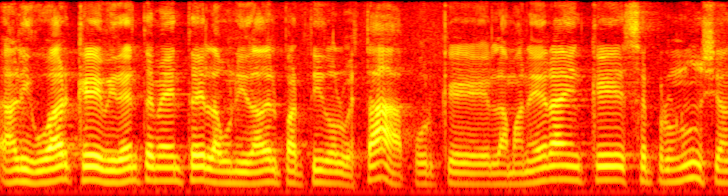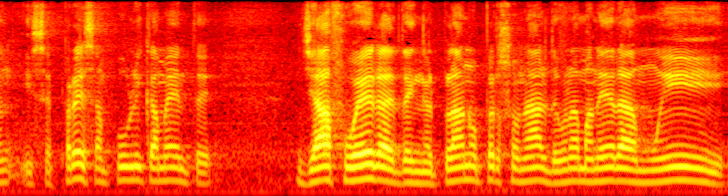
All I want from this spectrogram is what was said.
al igual que evidentemente la unidad del partido lo está, porque la manera en que se pronuncian y se expresan públicamente ya fuera en el plano personal de una manera muy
